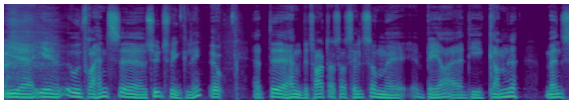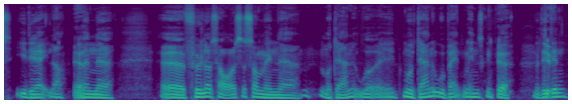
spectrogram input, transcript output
i, uh, i, ud fra hans uh, synsvinkel, ikke? Jo. At uh, han betragter sig selv som uh, bærer af de gamle mands idealer, ja. men uh, uh, føler sig også som en uh, moderne, ur, et moderne urbant menneske. Ja. Men det, det, den,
